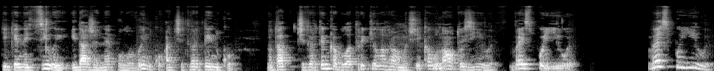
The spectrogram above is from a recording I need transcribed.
Тільки не цілий і навіть не половинку, а четвертинку. Ну та четвертинка була 3 кілограми, ще кавуна ото з'їли. Весь поїли. Весь поїли.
